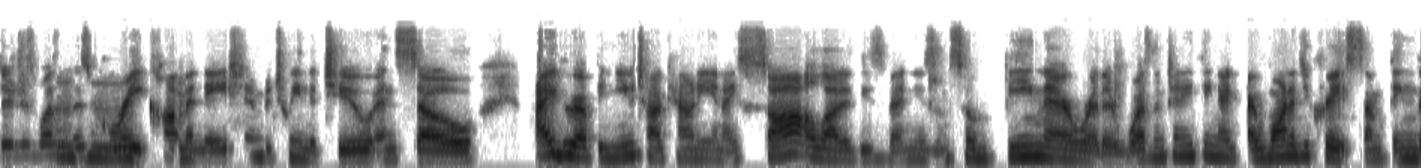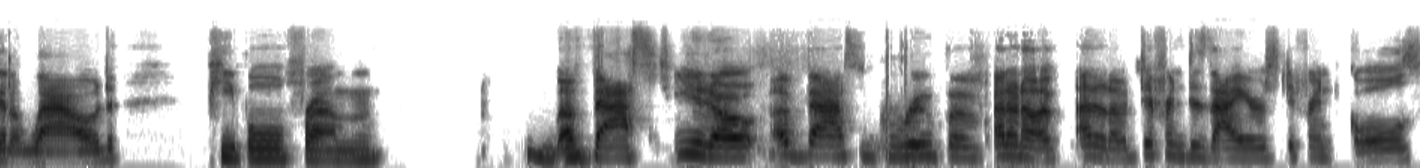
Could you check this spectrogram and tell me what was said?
there just wasn't mm-hmm. this great combination between the two. And so I grew up in Utah County and I saw a lot of these venues. And so being there where there wasn't anything, I, I wanted to create something that allowed people from a vast you know a vast group of i don't know i don't know different desires different goals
